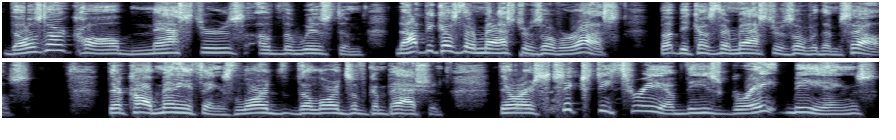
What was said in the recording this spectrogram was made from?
Those are called masters of the wisdom, not because they're masters over us, but because they're masters over themselves. They're called many things, Lord, the Lords of Compassion. There are 63 of these great beings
